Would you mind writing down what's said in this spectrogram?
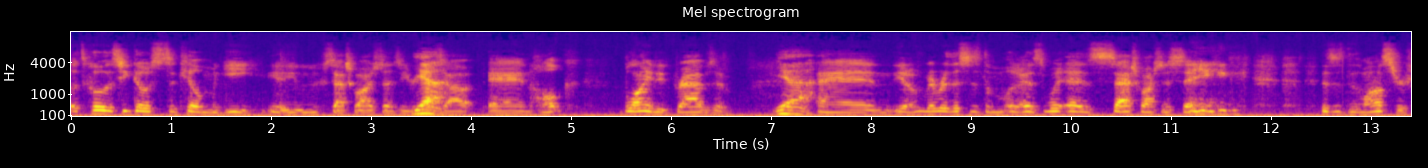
it's cool that he goes to kill McGee. You know, Sasquatch does. He reaches Yeah. out, and Hulk, blinded, grabs him. yeah, And you know, remember this is the as as Sasquatch is saying, this is the monster's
